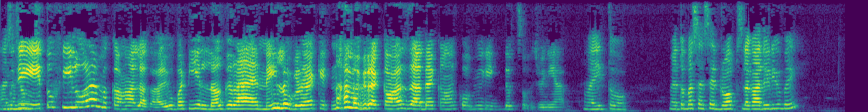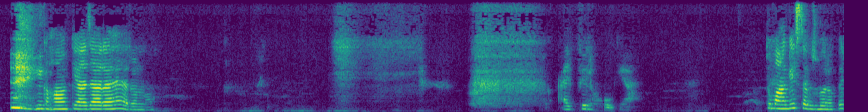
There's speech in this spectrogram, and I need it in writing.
मुझे ये तो फील हो रहा है मैं कहाँ लगा रही हूँ बट ये लग रहा है नहीं लग रहा है कितना लग रहा है कहाँ ज़्यादा है कहाँ कम एकदम समझ में नहीं आ रहा। वही तो। मैं तो बस ऐसे ड्रॉप्स लगा दे रही हूँ भाई। कहाँ क्या जा रहा है नो आई फील हो गया। तुम आगे स्टेप्स भरो फिर।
